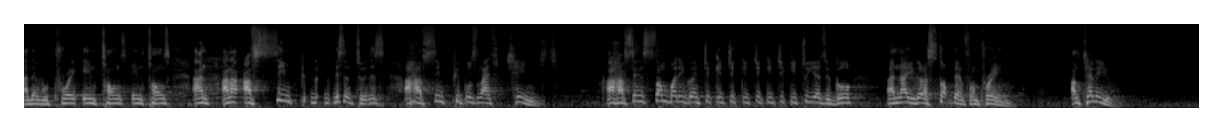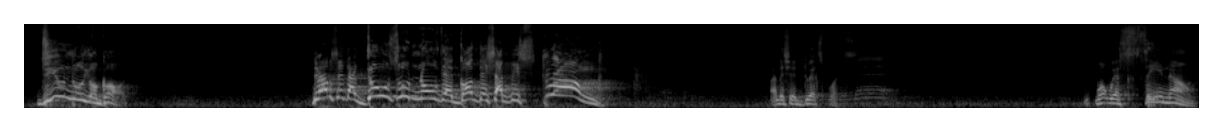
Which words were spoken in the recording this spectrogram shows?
and then we'll pray in tongues, in tongues. And, and I, have seen, listen to this, I have seen people's lives changed. I have seen somebody going chicky, chicky, chicky, chicky two years ago, and now you got to stop them from praying. I'm telling you. Do you know your God? The Bible said that those who know their God, they shall be strong and they shall do exploits. Amen what we're seeing now,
